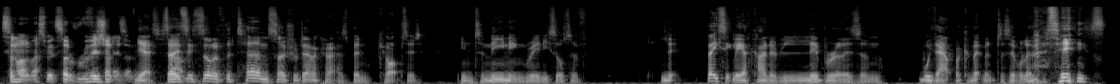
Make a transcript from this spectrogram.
synonymous with sort of revisionism. Yes, so it's, Um, it's sort of the term social democrat has been co-opted into meaning really sort of li- basically a kind of liberalism without the commitment to civil liberties,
